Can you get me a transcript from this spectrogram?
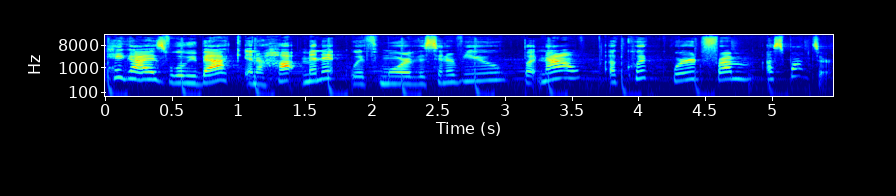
Hey guys, we'll be back in a hot minute with more of this interview, but now a quick word from a sponsor.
